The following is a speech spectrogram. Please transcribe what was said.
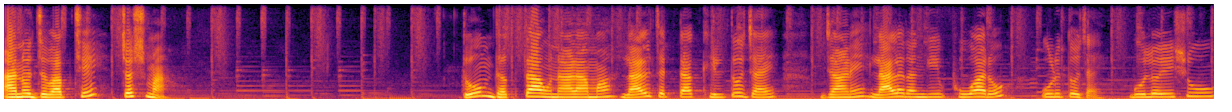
આનો જવાબ છે ચશ્મા. ધૂમ ધકતા ઉનાળામાં લાલ ચટ્ટા ખીલતો જાય, જાણે લાલ રંગી ફુવારો ઉડતો જાય. બોલો એ શું?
